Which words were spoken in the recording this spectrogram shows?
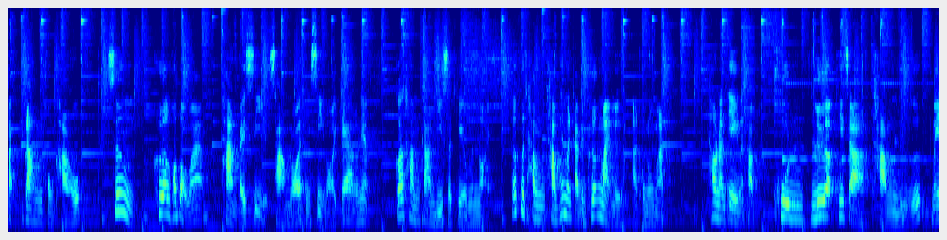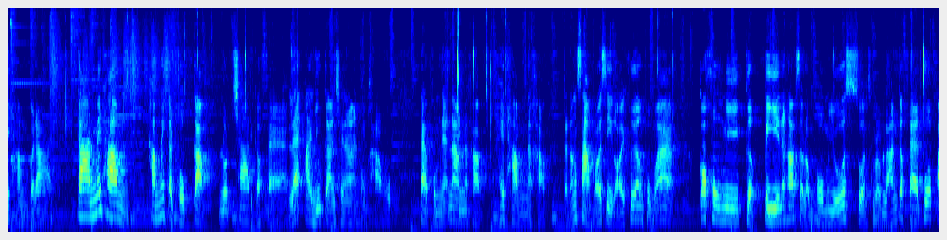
ตะกันของเขา ซึ่งเครื่องเขาบอกว่าผ่านไป 4 300ถึง400 แก้วแล้วเนี่ยก็ทำการดีสเกลมันหน่อย ก็คือทำทำให้มันกลายเป็นเครื่องใหม่เลยอัตโนมัติ เท่านั้นเองนะครับ คุณเลือกที่จะทำหรือไม่ทำก็ได้ การไม่ทำทำให้กระทบกับรสชาติกาแฟ และอายุการใช้งานของเขา แต่ผมแนะนำนะครับให้ทำนะครับ แต่ตั้ง 300-400 เครื่องผมว่าก็คงมีเกือบปีนะครับสำหรับ Home Use ส่วนสำหรับร้านกาแฟทั่วไป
